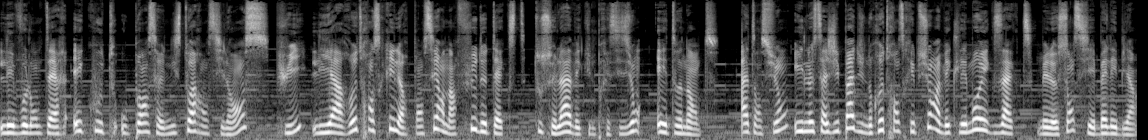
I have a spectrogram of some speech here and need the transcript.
Les volontaires écoutent ou pensent à une histoire en silence, puis l'IA retranscrit leurs pensées en un flux de texte, tout cela avec une précision étonnante. Attention, il ne s'agit pas d'une retranscription avec les mots exacts, mais le sens y est bel et bien.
